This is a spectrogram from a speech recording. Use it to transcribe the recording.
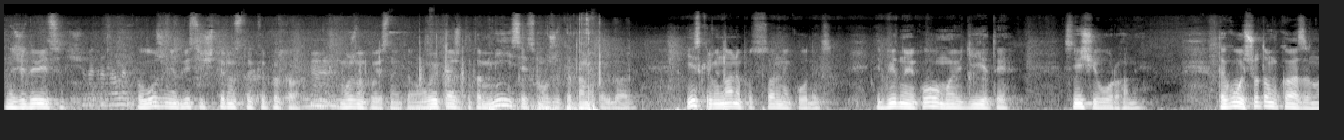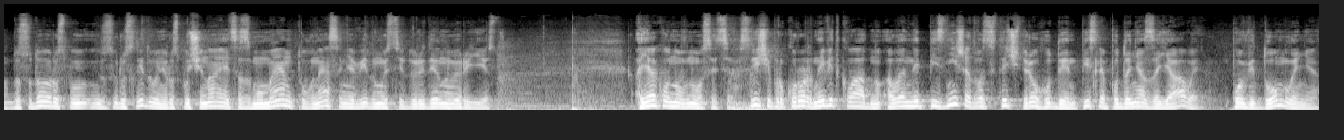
Значить, дивіться. Положення 214 КПК. Можна пояснити? вам? Ви кажете, там місяць, можете там і так далі. Є кримінально-процесуальний кодекс, відповідно якого мають діяти слідчі органи. Так ось, що там вказано? Досудове розслідування розпочинається з моменту внесення відомості до єдиного реєстру. А як воно вноситься? Слідчий прокурор невідкладно, але не пізніше 24 годин після подання заяви, повідомлення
